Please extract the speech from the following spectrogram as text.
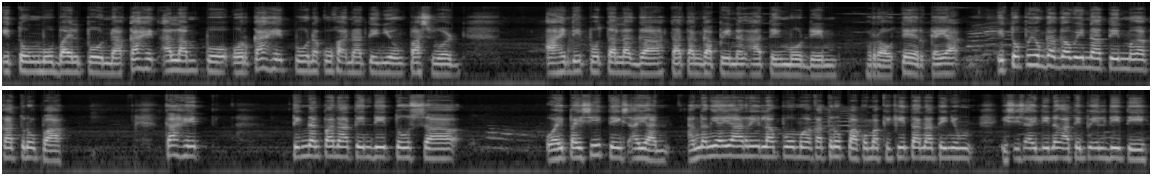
itong mobile phone na kahit alam po or kahit po nakuha natin yung password, ah, hindi po talaga tatanggapin ng ating modem router. Kaya ito po yung gagawin natin mga katropa kahit tingnan pa natin dito sa Wi-Fi settings, ayan, ang nangyayari lang po mga katropa, kung makikita natin yung SSID ng ating PLDT,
